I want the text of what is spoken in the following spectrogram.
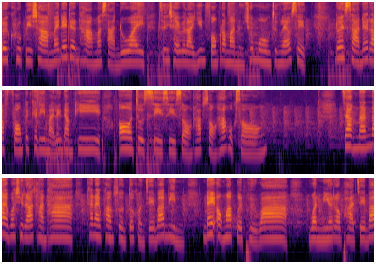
โดยครูปีชาไม่ได้เดินทางมาศาลด้วย ซึ่งใช้เวลายื่นฟ้องประมาณหนึ่งชั่วโมงจึงแล้วเสร็จ โดยศาลได้รับฟ้องเป็นคดีหมายเลขดำที่อจุด442ทับ2562จากนั้นนายวชิระทานท่าทนายความส่วนตัวของเจบ้าบิน ได้ออกมาเปิดเผยว่า วันนี้เราพาเจบ้า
